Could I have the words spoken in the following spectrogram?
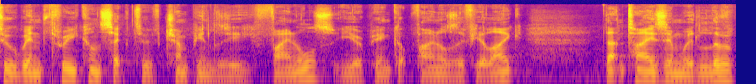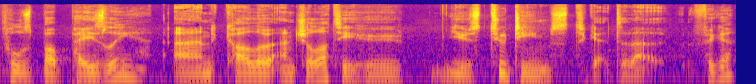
to win three consecutive Champions League finals, European Cup finals, if you like. That ties in with Liverpool's Bob Paisley and Carlo Ancelotti, who used two teams to get to that figure.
